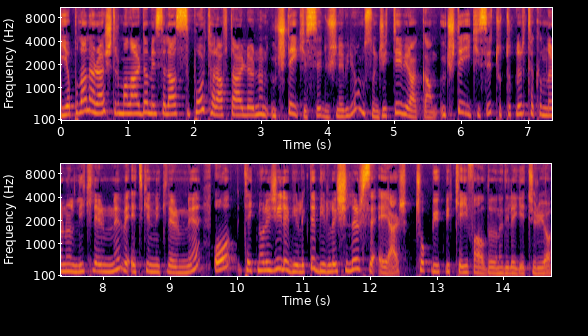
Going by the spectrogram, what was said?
Yapılan araştırmalarda mesela spor taraftarlarının üçte ikisi düşünebiliyor musun? Ciddi bir rakam. Üçte ikisi tuttukları takımlarının liglerini ve etkinliklerini o teknolojiyle birlikte birleşilirse eğer çok büyük bir keyif aldığını dile getiriyor.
